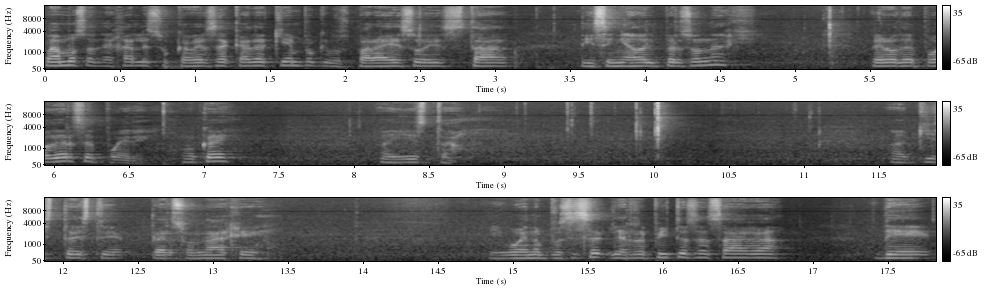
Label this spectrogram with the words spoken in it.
vamos a dejarle su cabeza a cada quien porque pues para eso está diseñado el personaje. Pero de poder se puede, ¿ok? Ahí está. Aquí está este personaje. Y bueno, pues les repito, esa saga de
